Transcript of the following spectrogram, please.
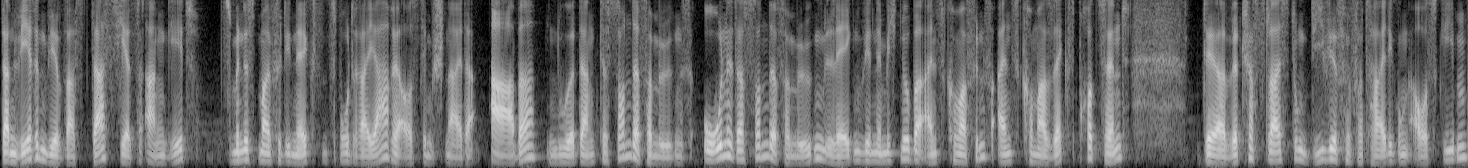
dann wären wir, was das jetzt angeht, zumindest mal für die nächsten zwei, drei Jahre aus dem Schneider. Aber nur dank des Sondervermögens. Ohne das Sondervermögen lägen wir nämlich nur bei 1,5, 1,6 Prozent der Wirtschaftsleistung, die wir für Verteidigung ausgeben.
